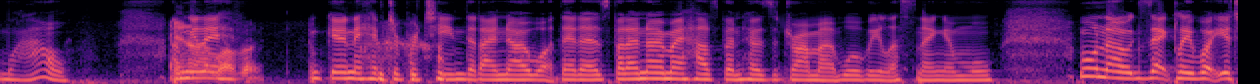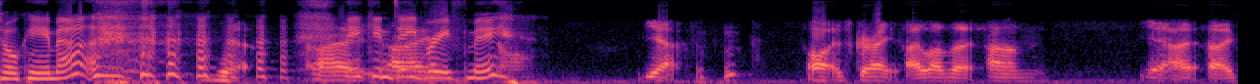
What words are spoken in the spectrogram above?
Wow. I'm and gonna I love it. I'm gonna have to pretend that I know what that is, but I know my husband, who's a drummer, will be listening and will will know exactly what you're talking about. Yeah. I- he can I- debrief me. Yeah. Oh, it's great. I love it. Um, yeah, I, I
